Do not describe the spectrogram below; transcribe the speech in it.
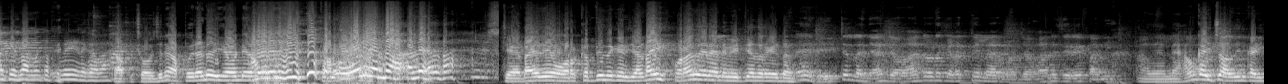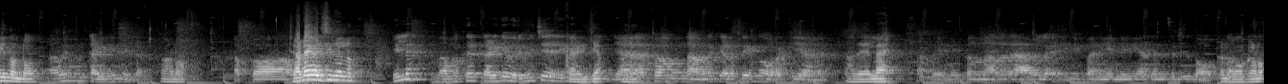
ഓക്കെ നമുക്ക് കപ്പ ബിരിയാണി എടുക്കാം വാ. ചോദിച്ചിട്ട് കപ്പ് ബിരിയാണി കഴിക്കാൻ വേണ്ടി ചേട്ടായി ഇത് ഉറക്കത്തിൽ നിന്നൊക്കെ ചേട്ടായി കുറെ നേരമല്ലേ വെയിറ്റ് ചെയ്യാൻ തുടങ്ങിയിട്ട്? ഡേറ്റ് അല്ല ഞാൻ ജോഹാന്റെ കൂടെ കിടക്കില്ലായിരുന്നു. ജോഹാന് ചെറിയ പനി. അതെ അല്ലേ? അവൻ കഴിച്ചോ? അതിന് കഴിക്കുന്നുണ്ടോ? അവൻ കഴിക്കുന്നില്ല. ആണോ? അപ്പൊ ചട കഴിച്ചില്ലല്ലോ? ഇല്ല നമുക്ക് കഴിക്കാൻ ഒരുമിച്ച് കഴിക്കാം. ഞാനപ്പം അവനെ കിടത്തി ഒന്ന് ഉറക്കിയാണ്. അതെ അല്ലേ? അപ്പൊ ഇനിയിപ്പം നാളെ രാവിലെ ഇനി പനി ഉണ്ടെങ്കിൽ അതനുസരിച്ച് നോക്കണം. നോക്കണം.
